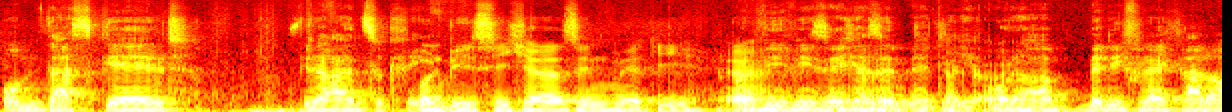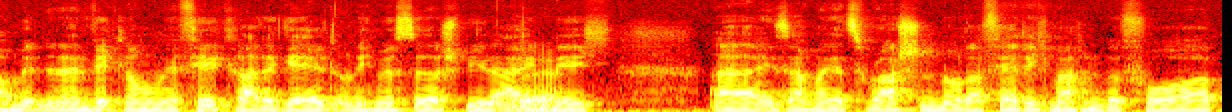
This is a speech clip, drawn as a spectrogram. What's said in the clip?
um das Geld wieder reinzukriegen. Und wie sicher sind mir die? Und wie, wie sicher sind mir die? Oder bin ich vielleicht gerade auch mitten in der Entwicklung und mir fehlt gerade Geld und ich müsste das Spiel eigentlich, ja. äh, ich sag mal jetzt rushen oder fertig machen, bevor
